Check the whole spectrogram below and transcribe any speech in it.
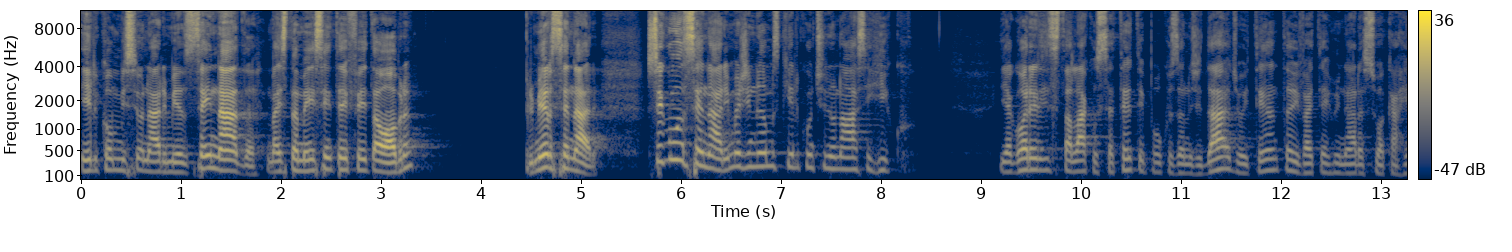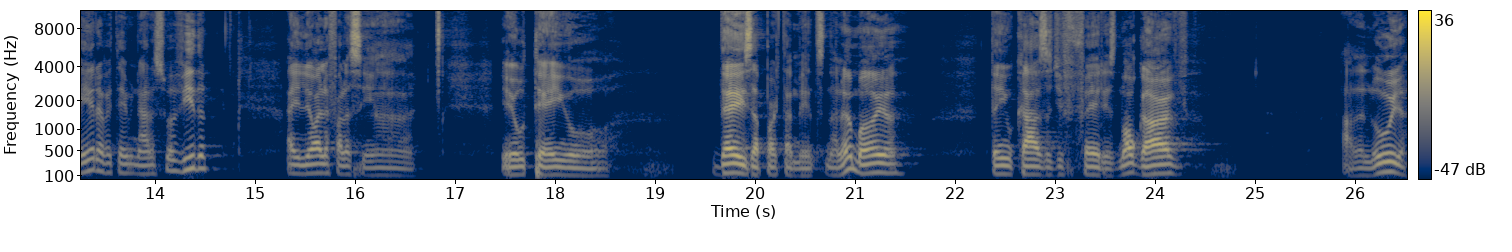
ele como missionário mesmo, sem nada, mas também sem ter feito a obra. Primeiro cenário. Segundo cenário, imaginamos que ele continuasse rico. E agora ele está lá com 70 e poucos anos de idade, 80, e vai terminar a sua carreira, vai terminar a sua vida. Aí ele olha e fala assim: ah, Eu tenho 10 apartamentos na Alemanha, tenho casa de férias no Algarve. Aleluia.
